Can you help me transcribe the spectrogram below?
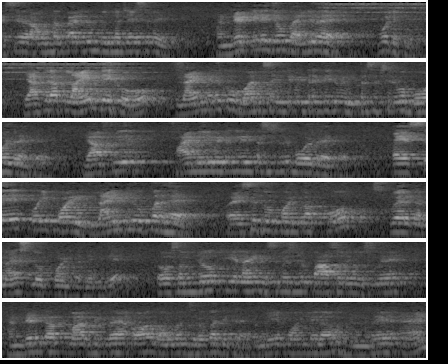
ऐसे राउंड अप वैल्यू मिलना चाहिए नहीं। 100 के लिए जो वैल्यू है, वो लिखो। या फिर आप लाइन देखो लाइन में देखो वन सेंटीमीटर के जो इंटरसेक्शन है, वो बोल्ड रहते हैं। या फिर फाइव मिलीमीटर के इंटरसेक्शन में बोल्ड रहते हैं। ऐसे कोई पॉइंट लाइन के ऊपर है तो ऐसे दो पॉइंट को आपको स्क्वायर करना है स्लोप पॉइंट करने के लिए। तो समझो कि ये लाइन इसमें से जो पास हो रही है, उसमें हंड्रेड का मार्क दिख रहा है और वन वन ज़ीरो का दिख रहा है। तो मैं ये पॉइंट ले रहा हूँ hundred and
